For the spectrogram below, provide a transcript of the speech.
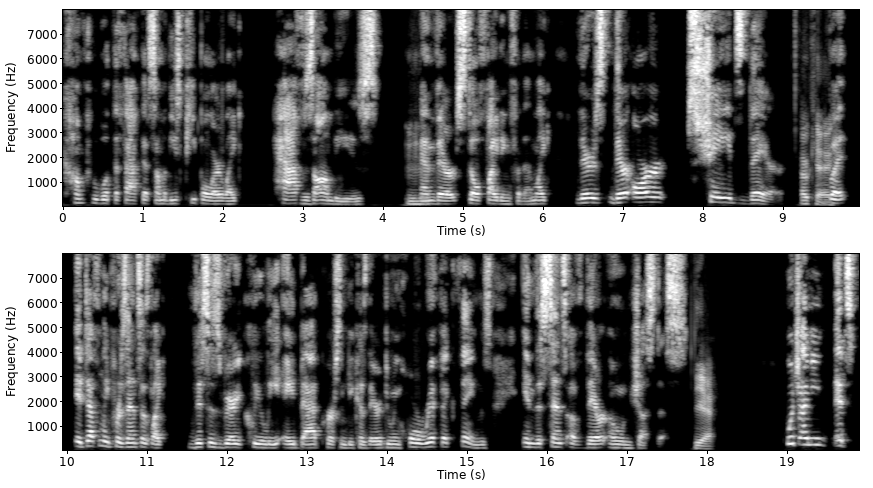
comfortable with the fact that some of these people are like half zombies Mhm. and they're still fighting for them. Like there's there are shades there, okay. but it definitely presents as like this is very clearly a bad person because they are doing horrific things in the sense of their own justice. yeah. Which I mean, it's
